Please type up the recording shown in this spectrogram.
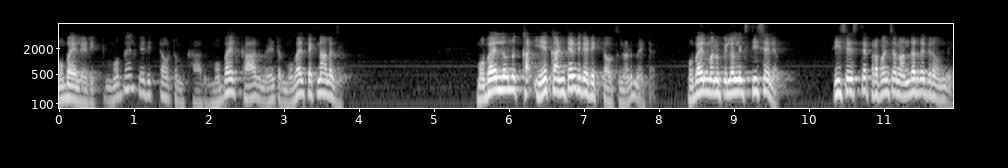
మొబైల్ ఎడిక్ట్ మొబైల్కి ఎడిక్ట్ అవటం కాదు. మొబైల్ కాదు అంటే మొబైల్ టెక్నాలజీ. మొబైల్లో ఉన్న ఏ కంటెంట్కి అడిక్ట్ అవుతున్నాడు మ్యాటర్ మొబైల్ మనం పిల్లల నుంచి తీసేయలేం. తీసేస్తే ప్రపంచంలో అందరి దగ్గర ఉంది.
